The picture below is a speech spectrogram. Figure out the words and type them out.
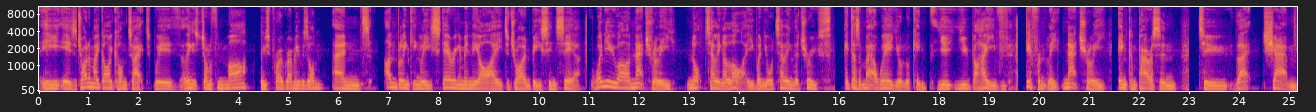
He is trying to make eye contact with I think it's Jonathan Marr, whose program he was on, and unblinkingly staring him in the eye to try and be sincere. When you are naturally not telling a lie, when you're telling the truth, it doesn't matter where you're looking. You you behave differently naturally in comparison to that sham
